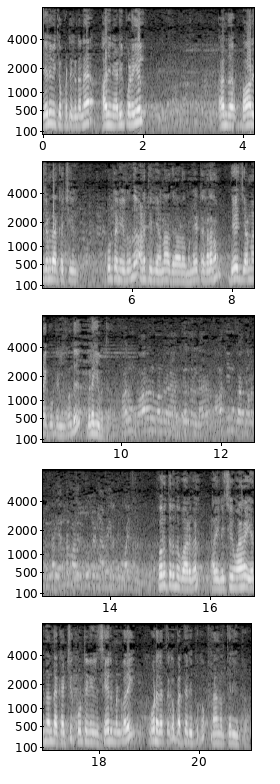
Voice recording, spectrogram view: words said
தெரிவிக்கப்பட்டிருக்கின்றன அதன் அடிப்படையில் அந்த பாரதிய ஜனதா கட்சி கூட்டணியிலிருந்து அனைத்து இந்திய அண்ணா திராவிட முன்னேற்ற கழகம் தேசிய ஜனநாயக கூட்டணியிலிருந்து விலகிவிட்டது. பொறுத்திருந்து பாருங்கள். அதை நிச்சயமாக எந்தெந்த கட்சி கூட்டணியில் சேரும் என்பதை ஊடகத்துக்கும் பத்திரிப்புக்கும் நாங்கள் தெரிவிப்போம்.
